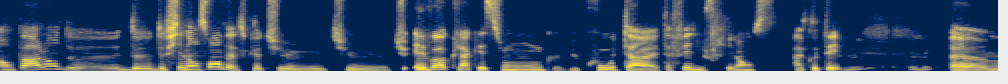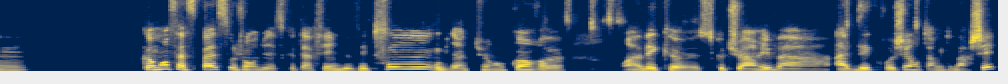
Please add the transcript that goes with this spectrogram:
en parlant de, de, financement, parce que tu, tu, tu, évoques la question que du coup, tu as, fait du freelance à côté. Mhm, mhm. Euh, comment ça se passe aujourd'hui? Est-ce que tu as fait une levée de fonds ou bien tu es encore euh, avec euh, ce que tu arrives à, à, décrocher en termes de marché?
